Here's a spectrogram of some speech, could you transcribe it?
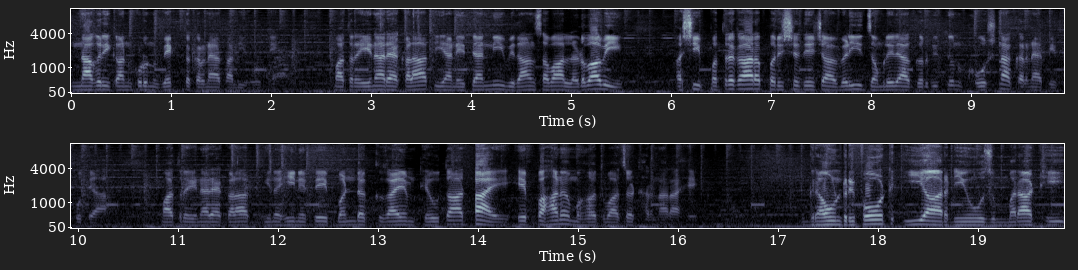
नागरिकांकडून व्यक्त करण्यात आली होती. मात्र येणाऱ्या काळात या नेत्यांनी विधानसभा लढवावी अशी पत्रकार परिषदेच्या वेळी जमलेल्या गर्दीतून घोषणा करण्यात येत होत्या. मात्र येणाऱ्या काळात तीनही नेते बंड कायम ठेवतात काय हे पाहणं महत्त्वाचं ठरणार आहे. Ground report E R news Marathi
